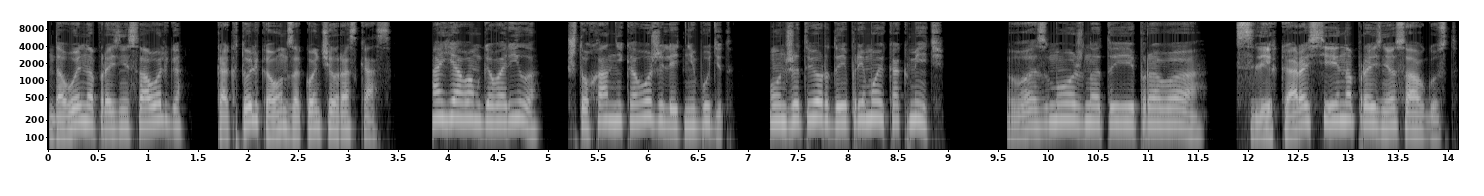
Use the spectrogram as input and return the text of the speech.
довольно произнесла Ольга, как только он закончил рассказ. «А я вам говорила, что хан никого жалеть не будет. Он же твердый и прямой, как меч». «Возможно, ты и права», – слегка рассеянно произнес Август.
